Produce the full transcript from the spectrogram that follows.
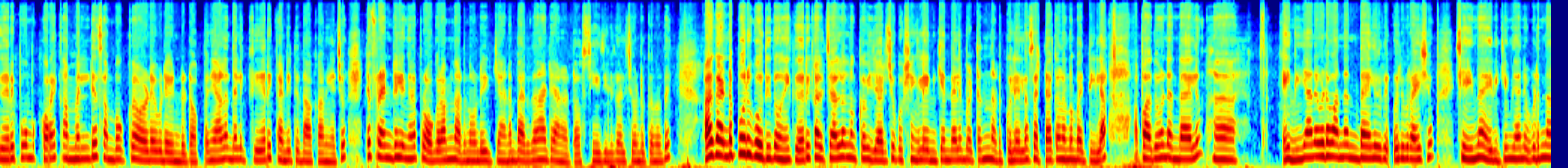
കയറി പോകുമ്പോൾ കുറേ കമ്മലിന്റെ സംഭവമൊക്കെ അവിടെ ഇവിടെ ഉണ്ട് കേട്ടോ. അപ്പോൾ ഞങ്ങൾ എന്തായാലും കയറി കണ്ടിട്ട് ഇതാക്കാമെന്ന് വിചാരിച്ചു. എന്റെ ഫ്രണ്ടിൽ ഇങ്ങനെ പ്രോഗ്രാം നടന്നുകൊണ്ടിരിക്കുകയാണ്. ഭരതനാട്യമാണ് കേട്ടോ സ്റ്റേജിൽ കളിച്ചുകൊണ്ടിരിക്കുന്നത്. അത് കണ്ടപ്പോൾ ഒരു കൊതി തോന്നി. കയറി കളിച്ചാലോ എന്നൊക്കെ വിചാരിച്ചു. പക്ഷേങ്കിൽ എനിക്ക് എന്തായാലും പെട്ടെന്ന് നടക്കില്ല എല്ലാം സെറ്റാക്കാനൊന്നും പറ്റിയില്ല. അപ്പോൾ അതുകൊണ്ട് എന്തായാലും ഇനി ഞാനിവിടെ വന്ന് എന്തായാലും ഒരു ഒരു പ്രാവശ്യം ചെയ്യുന്നതായിരിക്കും. ഞാൻ ഇവിടെ നിന്ന്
